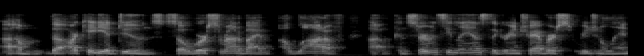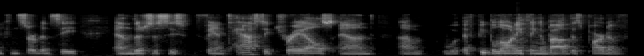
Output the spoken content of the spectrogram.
um, the Arcadia Dunes. So we're surrounded by a lot of um, conservancy lands, the Grand Traverse Regional Land Conservancy, and there's just these fantastic trails. And um, if people know anything about this part of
